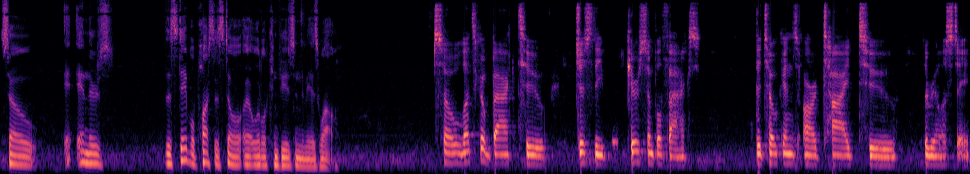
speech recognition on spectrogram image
So, and there's the stable plus is still a little confusing to me as well. So let's go back to just the pure simple facts. The tokens are tied to the real estate.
